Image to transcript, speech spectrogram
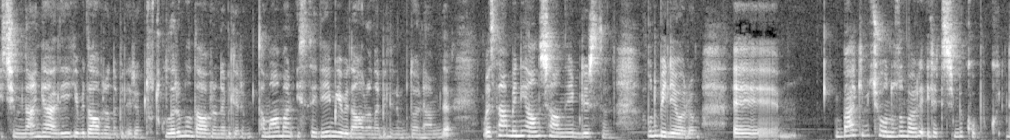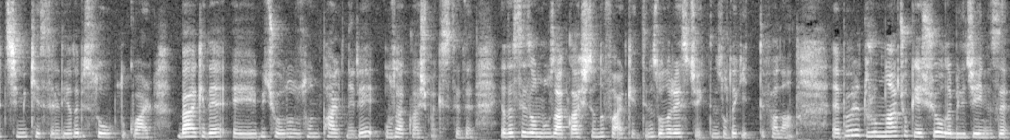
içimden geldiği gibi davranabilirim. Tutkularımla davranabilirim. Tamamen istediğim gibi davranabilirim bu dönemde. Ve sen beni yanlış anlayabilirsin. Bunu biliyorum. Eee Belki birçoğunuzun böyle iletişimi kopuk, iletişimi kesildi ya da bir soğukluk var. Belki de e, birçoğunuzun partneri uzaklaşmak istedi. Ya da siz onun uzaklaştığını fark ettiniz, ona res çektiniz, o da gitti falan. E, böyle durumlar çok yaşıyor olabileceğinizi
